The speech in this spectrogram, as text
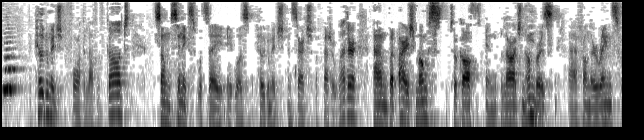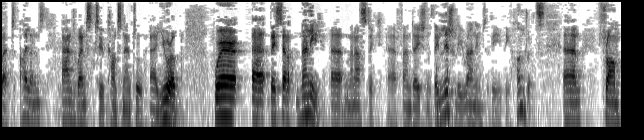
the pilgrimage for the love of God, some cynics would say it was a pilgrimage in search of better weather, um, but Irish monks took off in large numbers uh, from their rain swept island and went to continental uh, Europe, where uh, they set up many uh, monastic uh, foundations. They literally ran into the, the hundreds um, from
